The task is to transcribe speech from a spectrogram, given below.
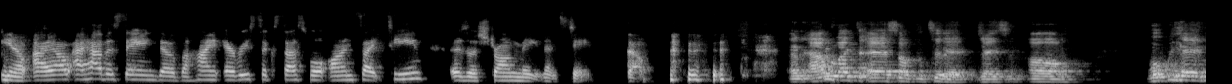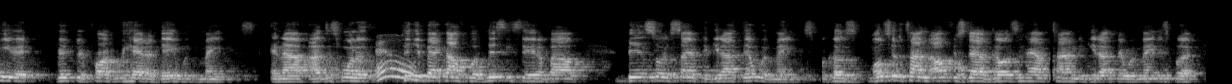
you know, I I have a saying though: behind every successful on-site team is a strong maintenance team. So, and I would like to add something to that, Jason. Um, what we had here at Victory Park, we had a day with maintenance, and I, I just want to oh. piggyback off what Missy said about being so excited to get out there with maintenance because most of the time the office staff doesn't have time to get out there with maintenance, but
